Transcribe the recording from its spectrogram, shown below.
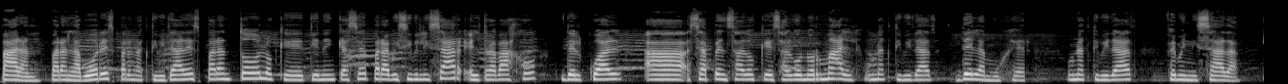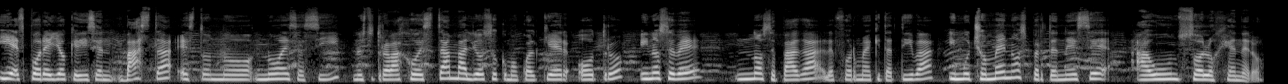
paran, paran labores, paran actividades, paran todo lo que tienen que hacer para visibilizar el trabajo del cual ah, se ha pensado que es algo normal, una actividad de la mujer, una actividad feminizada. Y es por ello que dicen, basta, esto no, no es así, nuestro trabajo es tan valioso como cualquier otro y no se ve, no se paga de forma equitativa y mucho menos pertenece a un solo género.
